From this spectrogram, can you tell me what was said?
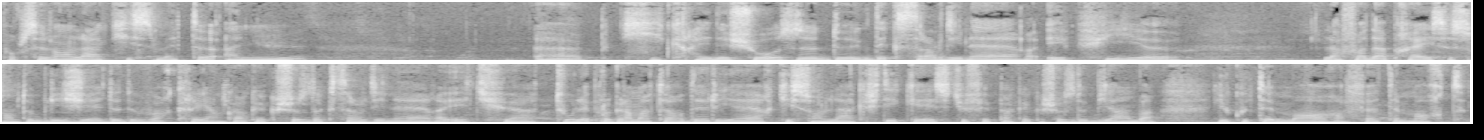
pour ces gens-là qui se mettent à nu, qui crée des choses d'extraordinaire et puis la fois d'après ils se sentent obligés de devoir créer encore quelque chose d'extraordinaire et tu as tous les programmateurs derrière qui sont là à critiquer si tu fais pas quelque chose de bien bah, du coup t'es mort en fait t'es morte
